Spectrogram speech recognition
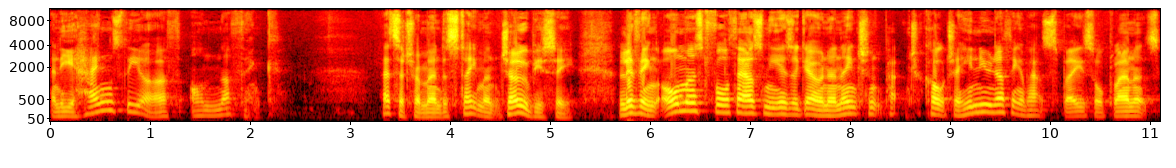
and he hangs the earth on nothing. That's a tremendous statement. Job, you see, living almost 4,000 years ago in an ancient culture, he knew nothing about space or planets.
